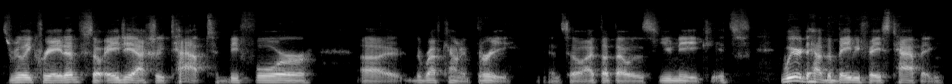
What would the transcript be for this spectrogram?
it's really creative. So AJ actually tapped before uh, the ref counted three, and so I thought that was unique. It's weird to have the baby face tapping,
